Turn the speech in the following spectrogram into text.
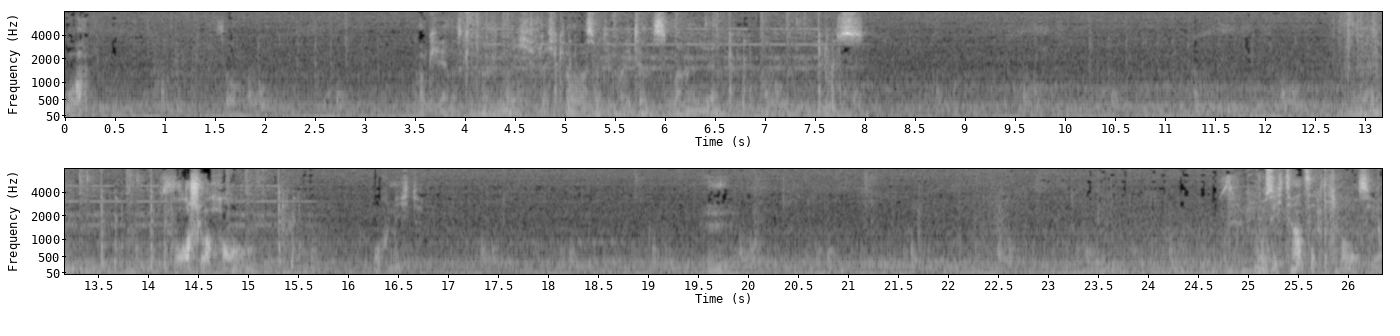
Wow. So. Okay, das geht mal nicht. Vielleicht können wir was mit dem Items machen hier. Nee. Vorschlag. Auch nicht. Hm. Muss ich tatsächlich raus hier?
